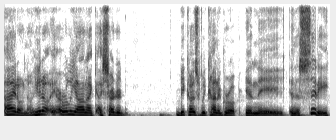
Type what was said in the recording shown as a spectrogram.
I don't know. You know, early on, I, I started because we kind of grew up in the in the city.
